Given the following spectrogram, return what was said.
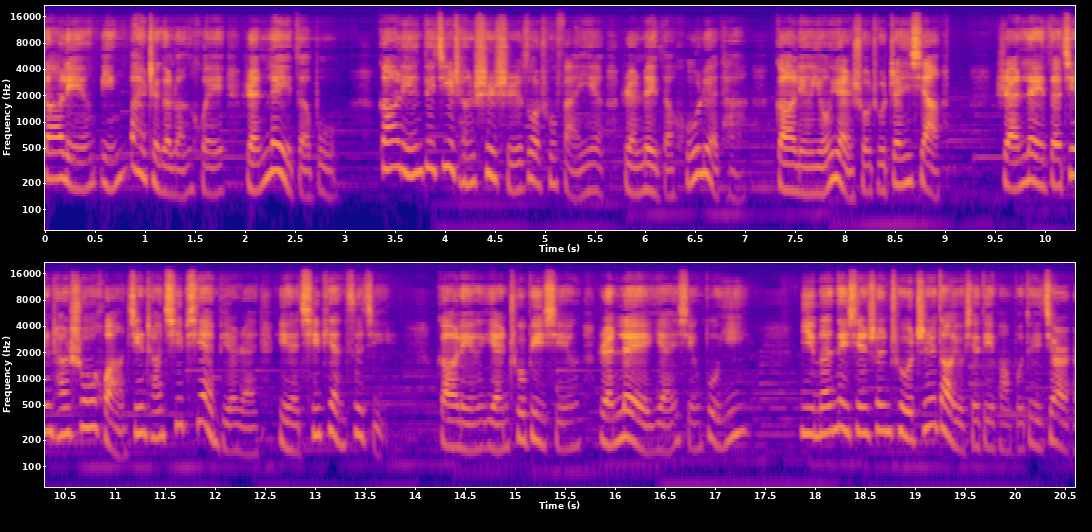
高龄明白这个轮回，人类则不。高龄对继承事实做出反应，人类则忽略它。高龄永远说出真相。人类则经常说谎，经常欺骗别人，也欺骗自己。高龄言出必行，人类言行不一。你们内心深处知道有些地方不对劲儿，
